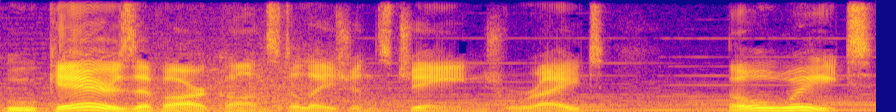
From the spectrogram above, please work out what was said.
who cares if our constellations change, right? Oh, wait.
